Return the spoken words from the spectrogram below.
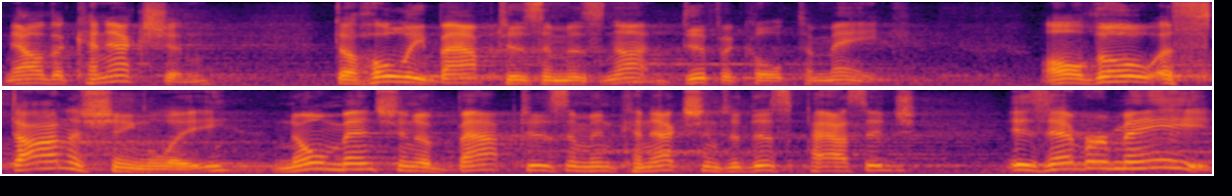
Now the connection to holy baptism is not difficult to make. Although astonishingly, no mention of baptism in connection to this passage is ever made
